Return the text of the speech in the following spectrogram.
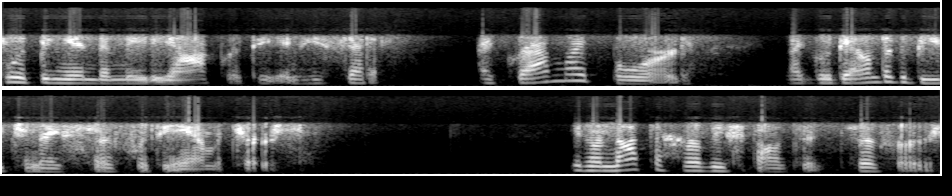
slipping into mediocrity. And he said, I grab my board, I go down to the beach and I surf with the amateurs. You know, not the Hurley sponsored surfers,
